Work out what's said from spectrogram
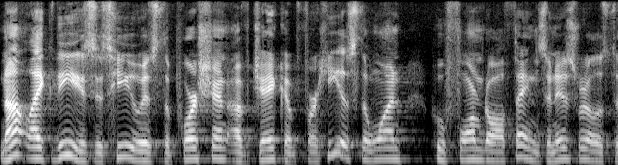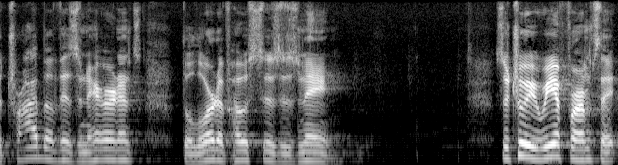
Not like these is he who is the portion of Jacob, for he is the one who formed all things, and Israel is the tribe of his inheritance. The Lord of hosts is his name. So, true, he reaffirms that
